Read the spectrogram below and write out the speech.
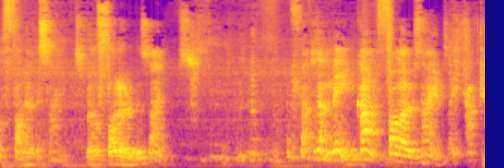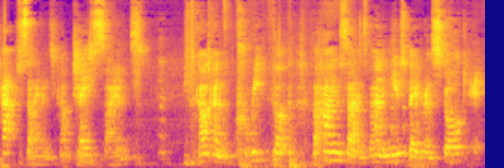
we'll follow the science. We'll follow the science. What does that mean? You can't follow science. Like, you can't catch science. You can't chase science. You can't kind of creep up behind science, behind a newspaper and stalk it.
